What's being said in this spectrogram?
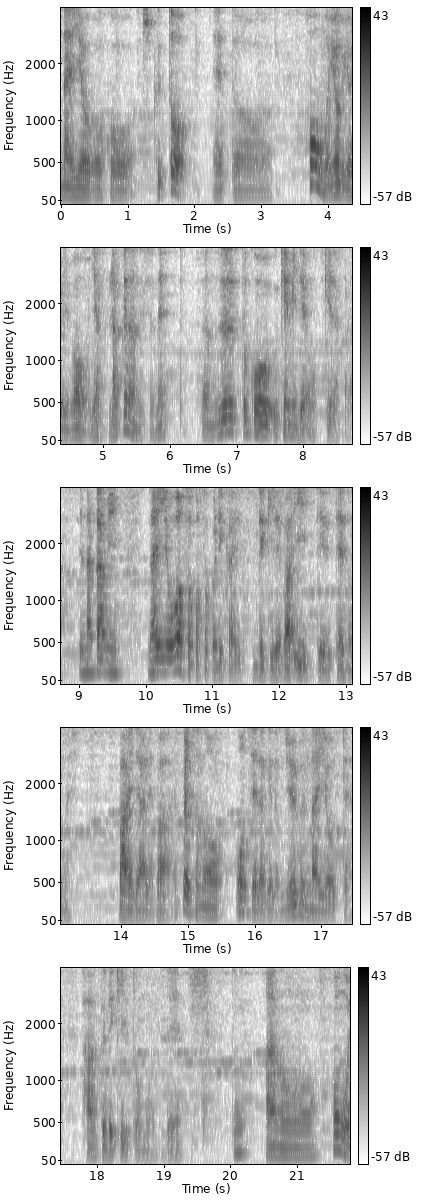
内容をこう聞くとえっと本を読むよりもや楽なんですよね。ずっとこう受け身で OK だから。で中身内容をそこそこ理解できればいいっていう程度の場合であればやっぱりその音声だけでも十分内容って把握できると思うんであの本を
